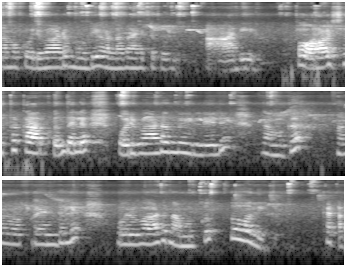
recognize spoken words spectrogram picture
നമുക്ക് ഒരുപാട് മുടിയുള്ളതായിട്ട് തോന്നി. ആടി പുറവശത്തെ തൽ ഒരുപാടൊന്നും ഇല്ലെങ്കിൽ നമുക്ക് ഫ്രണ്ടിൽ ഒരുപാട് നമുക്ക് തോന്നിക്കും. കേട്ടോ?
